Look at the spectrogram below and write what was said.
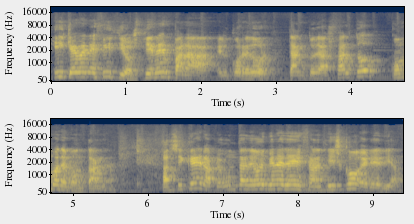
y qué beneficios tienen para el corredor, tanto de asfalto como de montaña. Así que la pregunta de hoy viene de Francisco Heredia.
